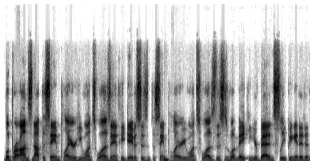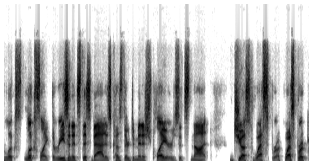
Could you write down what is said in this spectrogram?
LeBron's not the same player he once was. Anthony Davis isn't the same player he once was. This is what making your bed and sleeping in it and looks looks like. The reason it's this bad is because they're diminished players. It's not just Westbrook. Westbrook,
